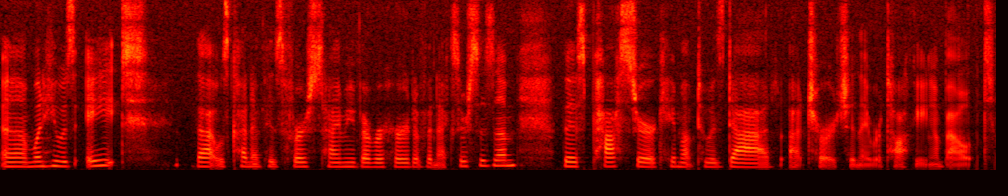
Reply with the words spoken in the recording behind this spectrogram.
Um, when he was eight, that was kind of his first time you've ever heard of an exorcism. This pastor came up to his dad at church and they were talking about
